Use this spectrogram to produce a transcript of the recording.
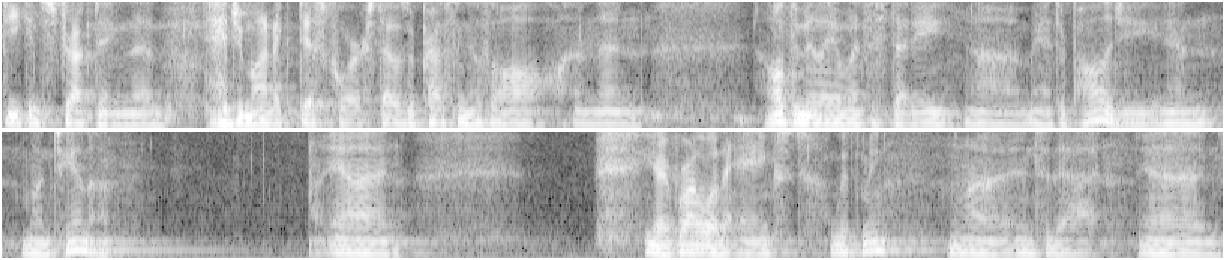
deconstructing the hegemonic discourse that was oppressing us all. And then ultimately, I went to study um, anthropology in Montana. And you know, I brought a lot of angst with me uh, into that. And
